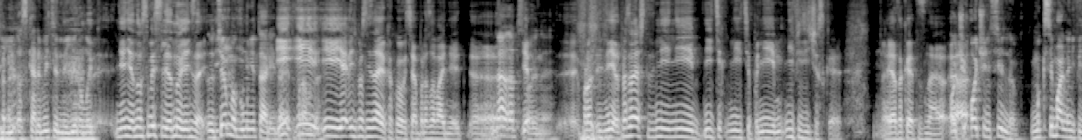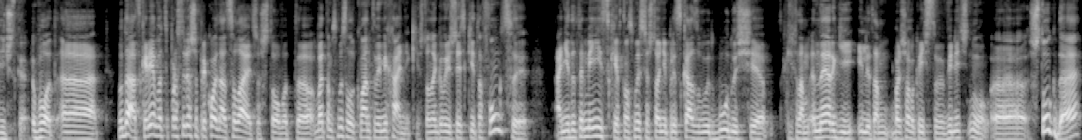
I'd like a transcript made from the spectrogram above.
типа, оскорбительный ярлык. Не-не, ну в смысле, ну я не знаю. Ну, Тема гуманитарий, да, И, и, я ведь просто не знаю, какое у тебя образование. э, Да, отстойное. э, Нет, представляешь, что это не, не, не, не, типа, не, не физическое. Я только это знаю. Э, Очень, очень сильно. Максимально не физическое. Вот, ну да, скорее вот просто Леша прикольно отсылается, что вот в этом смысл квантовой механики, что она говорит, что есть какие-то функции, они детерминистские в том смысле, что они предсказывают будущее каких-то там энергий или там большого количества велич... ну, э, штук, да,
